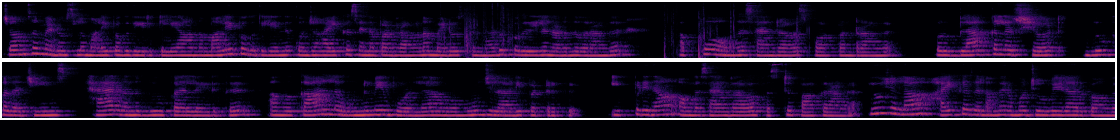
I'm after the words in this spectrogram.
ஜான்சன் மெடோஸில் மலைப்பகுதி இருக்கு இல்லையா? அந்த மலைப்பகுதியிலேருந்து கொஞ்சம் ஹைக்கர்ஸ் என்ன பண்ணுறாங்கன்னா மெடோஸ்க்கு நடுப்பகுதியில் நடந்து வராங்க. அப்போது அவங்க சாண்ட்ராவை ஸ்பாட் பண்ணுறாங்க ஒரு black colour shirt blue colour jeans hair வந்து ப்ளூ கலரில் இருக்குது அவங்க காலில் ஒன்றுமே போடலை அவங்க மூஞ்சில் அடிபட்டிருக்கு. இப்படி தான் அவங்க சாண்ட்ராவை ஃபஸ்ட்டு பார்க்குறாங்க யூஸ்வலாக ஹைக்கர்ஸ் எல்லாமே ரொம்ப ஜோவியலாக இருப்பாங்க.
